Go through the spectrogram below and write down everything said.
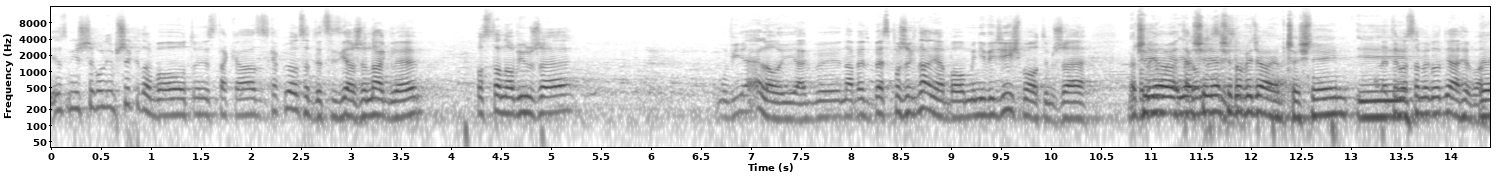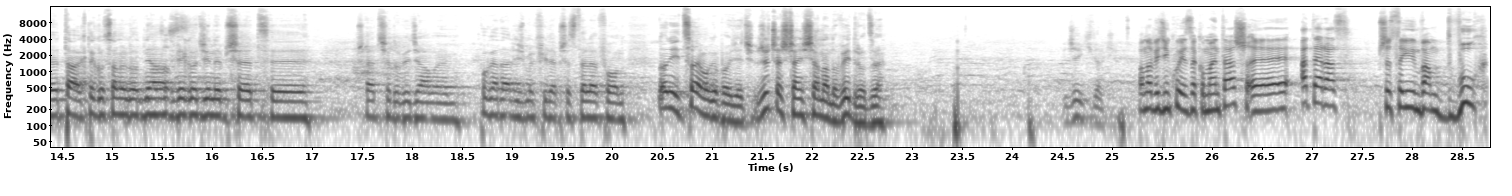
jest mi szczególnie przykro, bo to jest taka zaskakująca decyzja, że nagle postanowił, że mówi elo i jakby nawet bez pożegnania, bo my nie wiedzieliśmy o tym, że Znaczy ja, ja, się, ja się dowiedziałem wcześniej i Ale tego samego dnia chyba. e, tak, tego samego dnia, No to dwie godziny przed, e, przed się dowiedziałem. Pogadaliśmy chwilę przez telefon. No nic, co ja mogę powiedzieć? Życzę szczęścia na nowej drodze. Dzięki wielkie. Panowie, dziękuję za komentarz. E, A teraz przedstawimy wam dwóch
